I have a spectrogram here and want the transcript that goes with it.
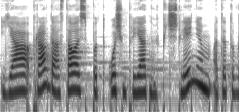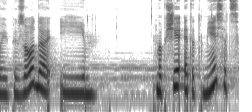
Я, правда, осталась под очень приятным впечатлением от этого эпизода, и вообще этот месяц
